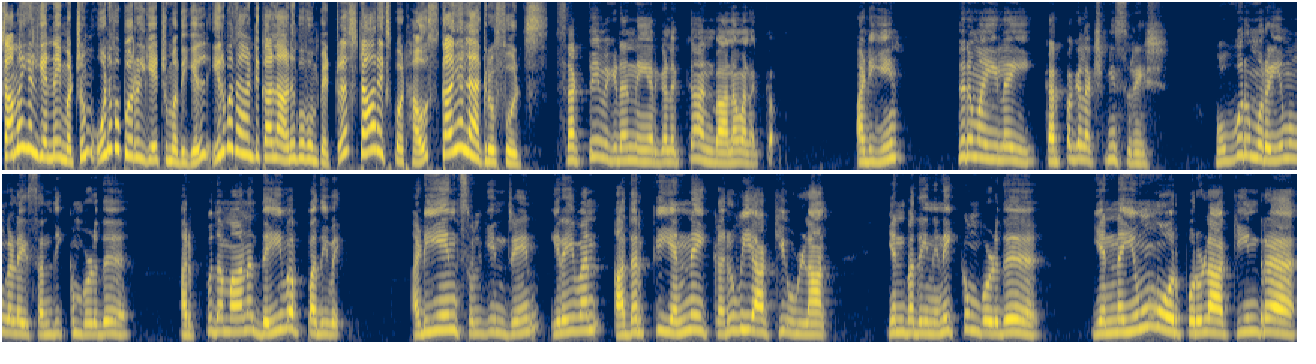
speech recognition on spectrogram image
சமையல் எண்ணெய் மற்றும் உணவுப் பொருள் ஏற்றுமதியில் இருபது ஆண்டு கால அனுபவம் பெற்ற star export house Kayal agro foods. Sakthi Vikatan நேயர்களுக்கு அன்பான வணக்கம். அடியேன் திருமயிலை கற்பகலட்சுமி சுரேஷ். ஒவ்வொரு முறையும் உங்களை சந்திக்கும் பொழுது அற்புதமான தெய்வ பதிவை அடியேன் சொல்கின்றேன். இறைவன் அதற்கு என்னை கருவியாக்கி உள்ளான் என்பதை நினைக்கும் பொழுது என்னையும் ஒரு பொருளாக்கின்ற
